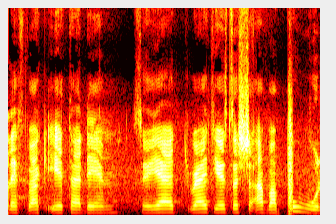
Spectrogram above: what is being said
left back eight of them. So yeah, right here so she have a pool.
